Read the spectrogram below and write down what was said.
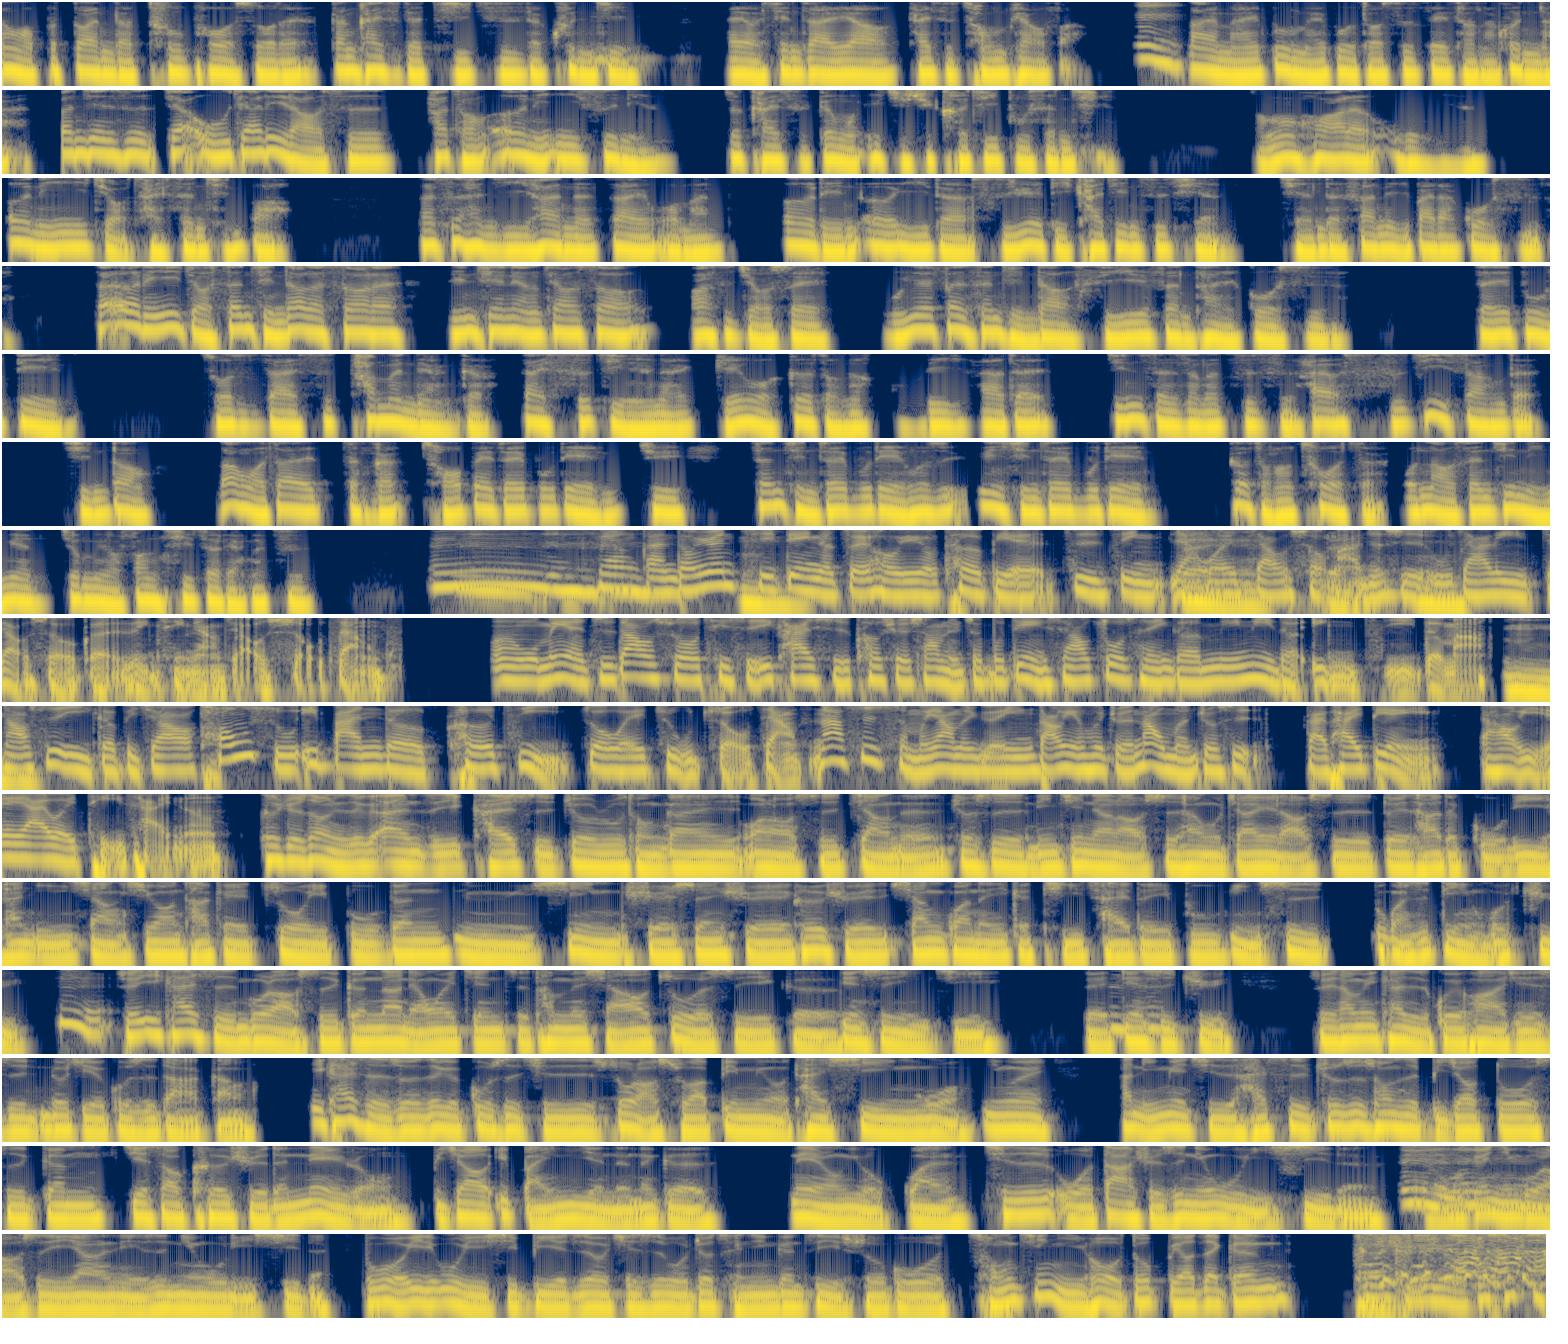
让我不断的突破，说的刚开始的集资的困境，还有现在要开始冲票房，嗯，那每一步每一步都是非常的困难。关键是叫吴佳丽老师，他从二零一四年就开始跟我一起去科技部申请，总共花了五年，二零一九才申请到。但是很遗憾的，在我们二零二一的十月底开镜之前，前的三个礼拜他过世了。在二零一九申请到的时候呢，林千良教授八十九岁。五月份申请到，十一月份他也过世了。这一部电影，说实在，是他们两个在十几年来给我各种的鼓励，还有在精神上的支持，还有实际上的行动，让我在整个筹备这一部电影、去申请这一部电影，或是运行这一部电影，各种的挫折，我脑神经里面就没有放弃这两个字。嗯，非常感动，因为其实电影的最后也有特别致敬两位教授嘛，就是吴嘉丽教授跟林清良教授这样子。嗯，我们也知道说，其实一开始《科学少女》这部电影是要做成一个迷你的影集的嘛，嗯，然后是以一个比较通俗一般的科技作为主轴这样子。那是什么样的原因，导演会觉得那我们就是改拍电影，然后以 AI 为题材呢？《科学少女》这个案子一开始就如同刚才王老师讲的，就是林清良老师和吴佳丽老师对他的鼓励和影响，希望他可以做一部跟女性学生学科学相关的一个题材的一部影视。不管是电影或剧，嗯，所以一开始郭老师跟那两位监制，他们想要做的是一个电视影集，对，电视剧，嗯、所以他们一开始规划其实是六集的故事大纲。一开始的时候，这个故事其实说老实话，并没有太吸引我，因为它里面其实还是就是充斥比较多是跟介绍科学的内容，比较一板一眼的那个。内容有关，其实我大学是念物理系的，嗯，我跟英国老师一样，也是念物理系的。不过我一物理系毕业之后，其实我就曾经跟自己说过，我从今以后都不要再跟科学有关系。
